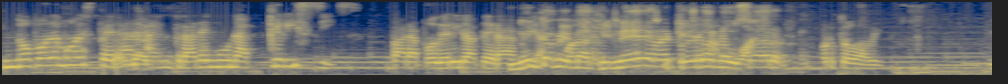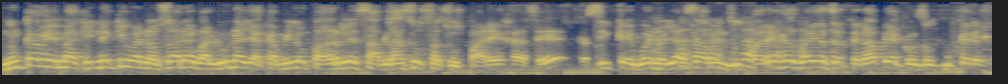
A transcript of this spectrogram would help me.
no podemos esperar a entrar en una crisis para poder ir a terapia. Nunca me imaginé que iban a usar- todavía. Nunca me imaginé que iban a usar a Evaluna y a Camilo para darles abrazos a sus parejas, ¿eh? Así que bueno, ya saben, sus parejas váyanse a terapia con sus mujeres.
